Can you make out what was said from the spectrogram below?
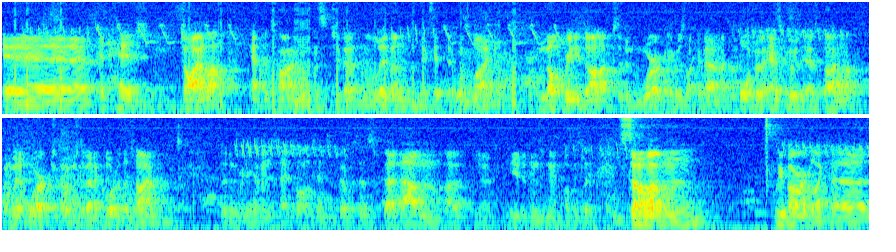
eh, it had dial-up at the time. This is 2011, except it was like not really dial-up because it didn't work. It was like about a quarter as good as dial-up when it worked, which was about a quarter of the time. So I didn't really have internet for all intents and purposes, but um, I you know, needed internet obviously. So um, we borrowed like a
